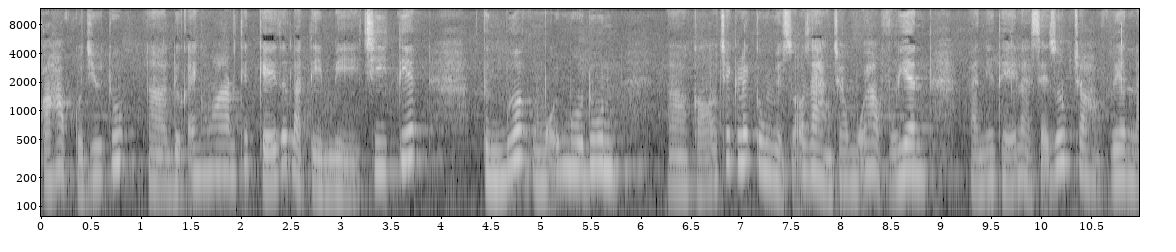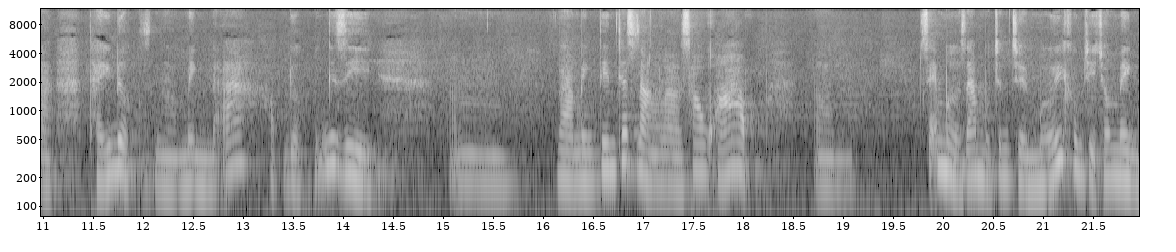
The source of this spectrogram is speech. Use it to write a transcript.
khóa học của YouTube à, được anh Hoan thiết kế rất là tỉ mỉ, chi tiết từng bước mỗi module Ờ, có trích checklist công việc rõ ràng cho mỗi học viên và như thế là sẽ giúp cho học viên là thấy được ừ, mình đã học được những cái gì. Và mình tin chắc rằng là sau khóa học ờ, sẽ mở ra một chân trời mới không chỉ cho mình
